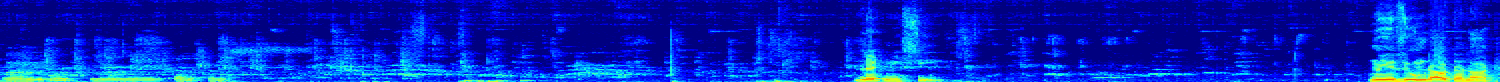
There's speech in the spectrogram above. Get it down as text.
with my functions. Let me see. No, you zoomed out a lot.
